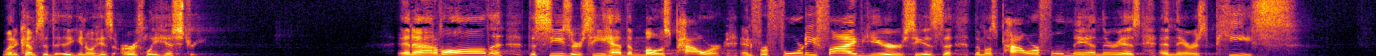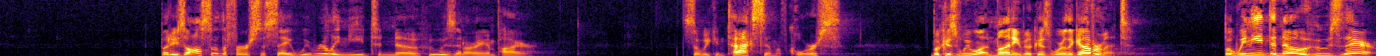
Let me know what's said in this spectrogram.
when it comes to the, you know, his earthly history. And out of all the, the Caesars, he had the most power. And for 45 years, he is the, the most powerful man there is, and there is peace. But he's also the first to say, we really need to know who is in our empire. So we can tax them, of course because we want money, because we're the government. But we need to know who's there.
